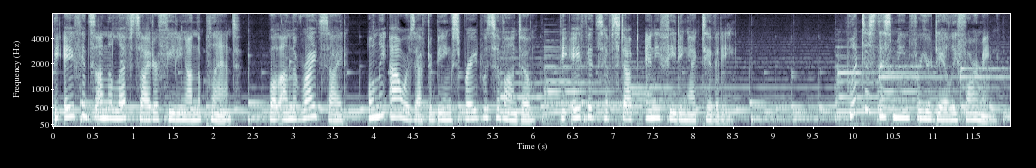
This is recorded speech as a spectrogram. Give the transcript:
The aphids on the left side are feeding on the plant, while on the right side, only hours after being sprayed with Sivanto, the aphids have stopped any feeding activity. What does this mean for your daily farming?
